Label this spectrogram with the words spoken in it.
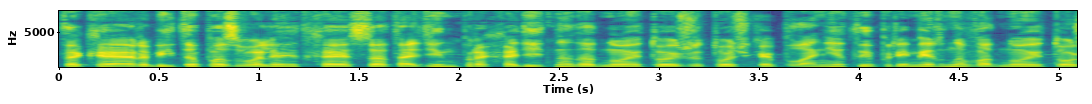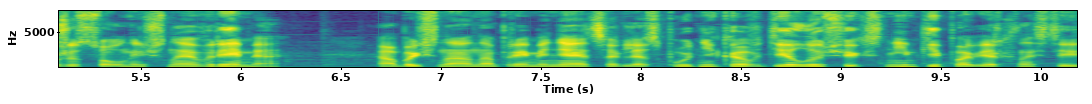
Такая орбита позволяет Хаясат-1 проходить над одной и той же точкой планеты примерно в одно и то же солнечное время. Обычно она применяется для спутников, делающих снимки поверхности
